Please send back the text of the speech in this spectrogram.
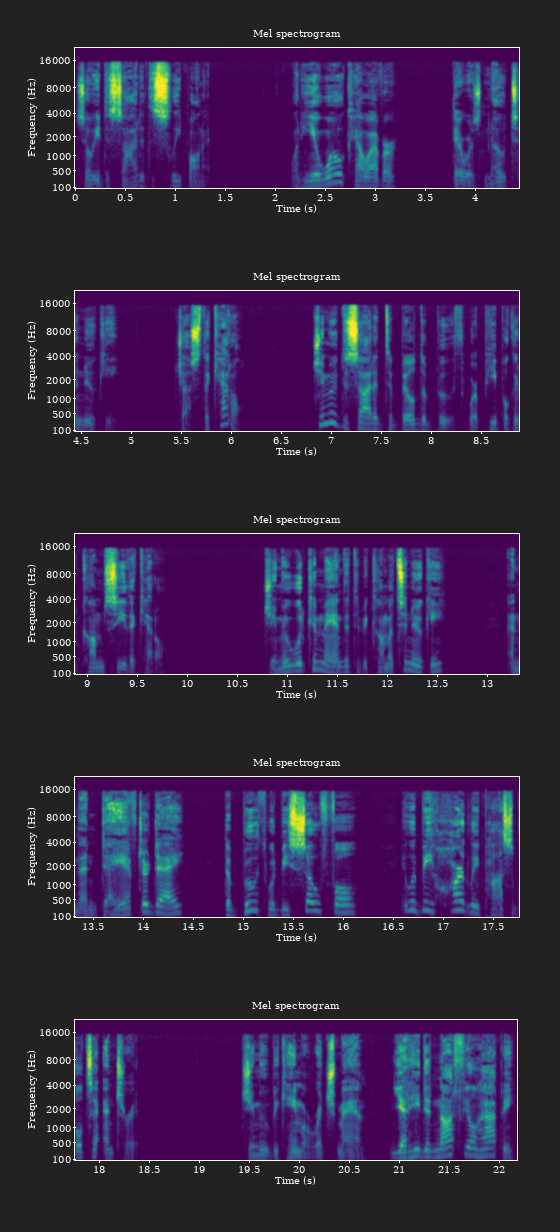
so he decided to sleep on it. When he awoke, however, there was no tanuki, just the kettle. Jimmu decided to build a booth where people could come see the kettle. Jimmu would command it to become a tanuki, and then day after day, the booth would be so full it would be hardly possible to enter it. Jimmu became a rich man, yet he did not feel happy.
